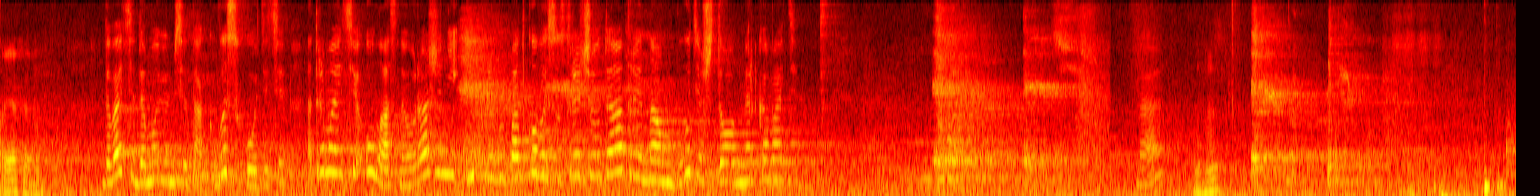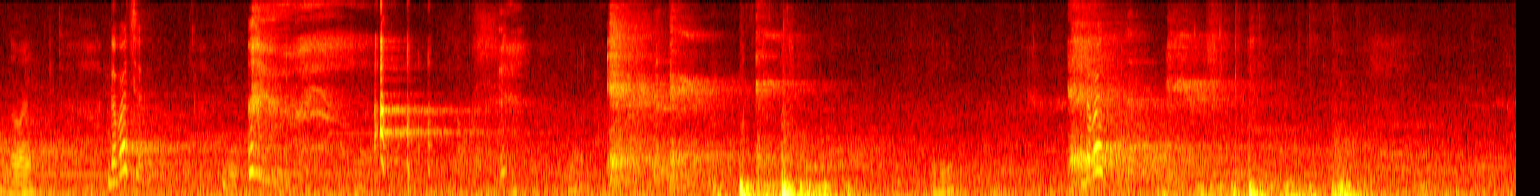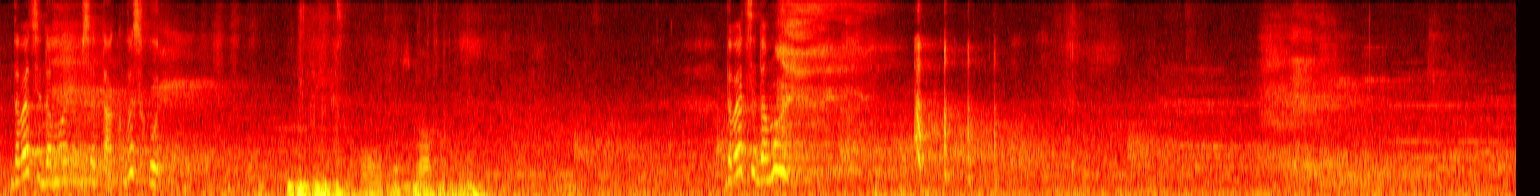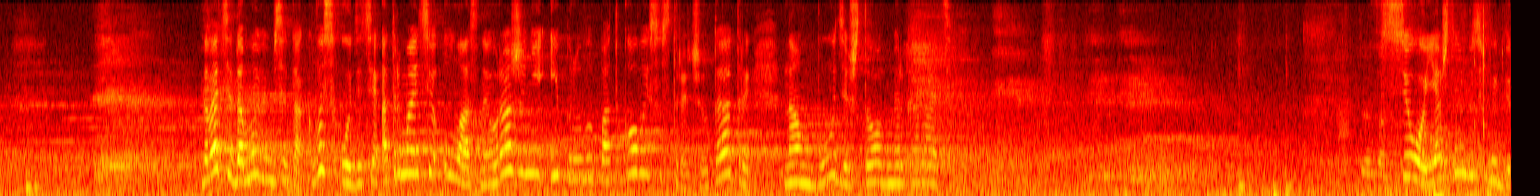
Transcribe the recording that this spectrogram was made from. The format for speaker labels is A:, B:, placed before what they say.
A: Поехали.
B: Давайте домовимося так. Ви сходите, отримаєте уласне ураження, і при випадковій зустрічі у театрі нам буде що обміркувати. Да?
A: Угу. Давай.
B: Давайте. Давайте домовимся так. Вы сход...
A: Ой, тут снова.
B: Давайте домой. Давайте домовимося так. Ви сходите, отримаєте уласне ураження, і при випадковій зустрічі у театрі нам буде що обміркувати. Все, я что-нибудь выберу.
